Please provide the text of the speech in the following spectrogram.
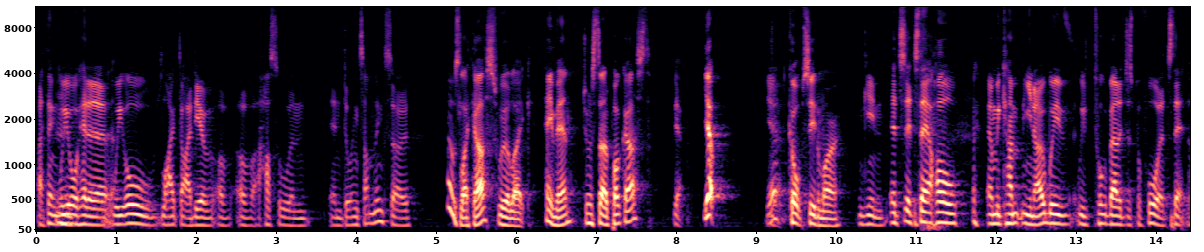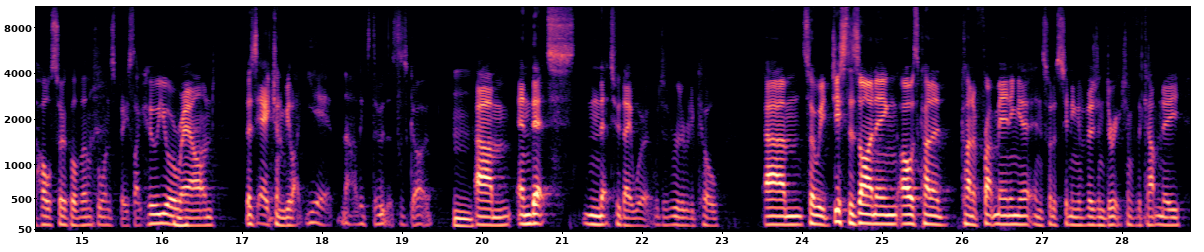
I think we all had a, we all liked the idea of, of, of a hustle and, and doing something. So That was like us. We were like, hey, man, do you want to start a podcast? yeah. Yep. Yeah. Cool. See you tomorrow. Again, it's it's that whole, and we come, you know, we've we've talked about it just before. It's that whole circle of influence piece. Like, who are you around? That's actually gonna be like, yeah, nah, let's do this, let's go. Um, and that's and that's who they were, which is really really cool. Um, so we're just designing. I was kind of kind of front manning it and sort of setting a vision direction for the company.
